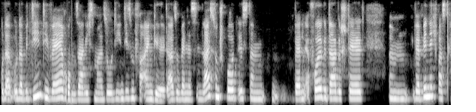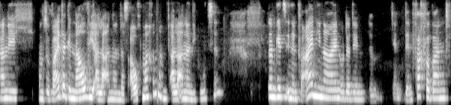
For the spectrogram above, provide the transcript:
oder, oder bedient die Währung, sage ich mal so, die in diesem Verein gilt. Also wenn es in Leistungssport ist, dann werden Erfolge dargestellt. Ähm, wer bin ich, was kann ich, und so weiter, genau wie alle anderen das auch machen und alle anderen, die gut sind. Dann geht's in den Verein hinein oder den, den, den Fachverband.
